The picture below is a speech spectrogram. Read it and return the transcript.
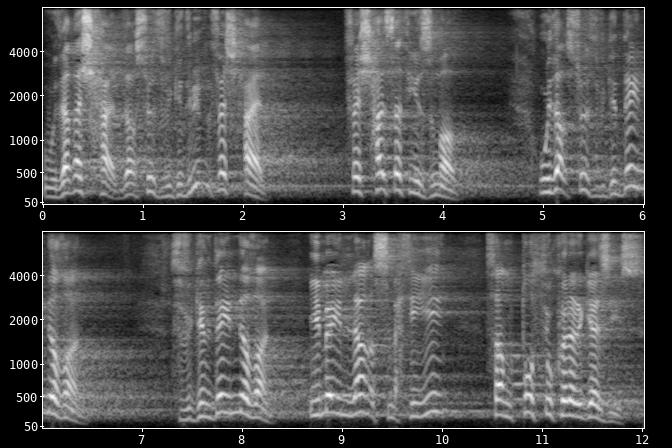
وذا غشحال ذا غسوت في قدمي ما فاش حال فاش حال سات يزمض وذا غسوت في قداي النظام. في قداي النظام. إما إلا سمحتي ثمطوط ثكر رقازيس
